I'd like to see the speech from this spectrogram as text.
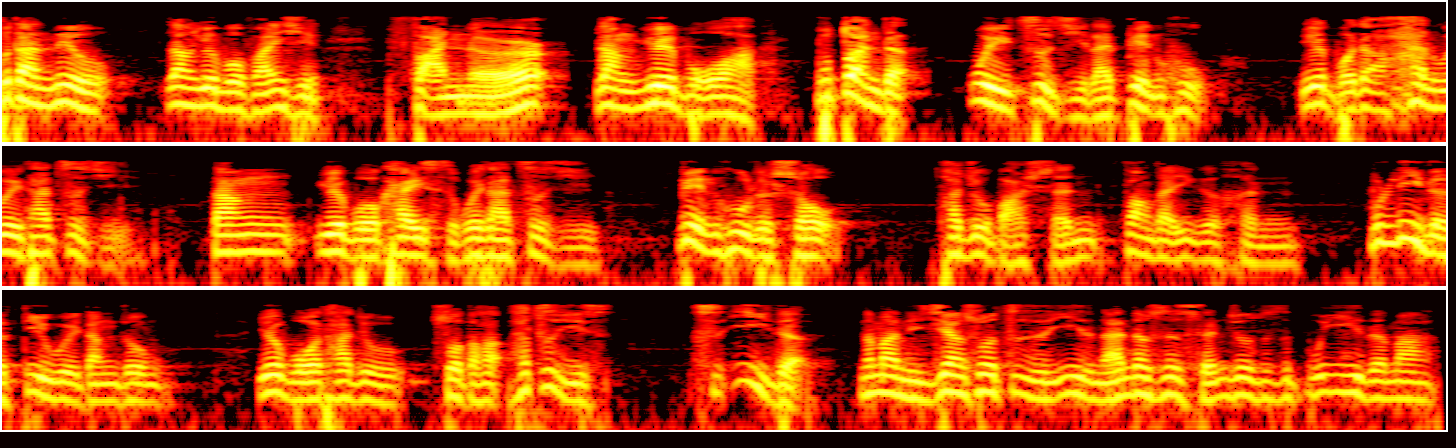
不但没有让约伯反省，反而让约伯啊不断的为自己来辩护。约伯在捍卫他自己。当约伯开始为他自己辩护的时候，他就把神放在一个很。不利的地位当中，约伯他就说到他他自己是是义的。那么你这样说自己义的，难道是神就是是不义的吗？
